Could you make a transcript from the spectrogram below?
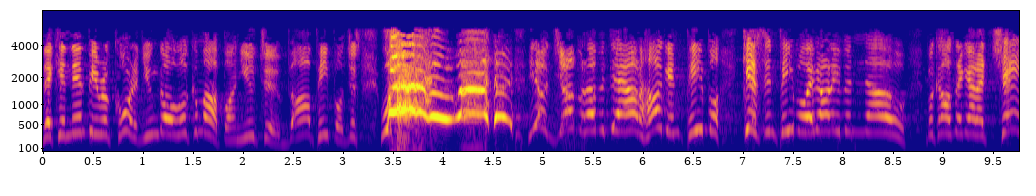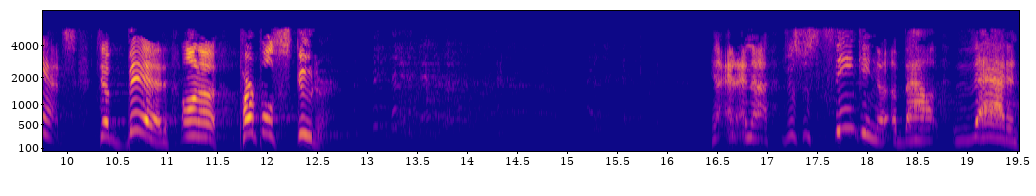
that can then be recorded. You can go look them up on YouTube. All people just, woo, woo, you know, jumping up and down, hugging people, kissing people they don't even know because they got a chance to bid on a purple scooter. Yeah, and, and I just was thinking about that, and,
